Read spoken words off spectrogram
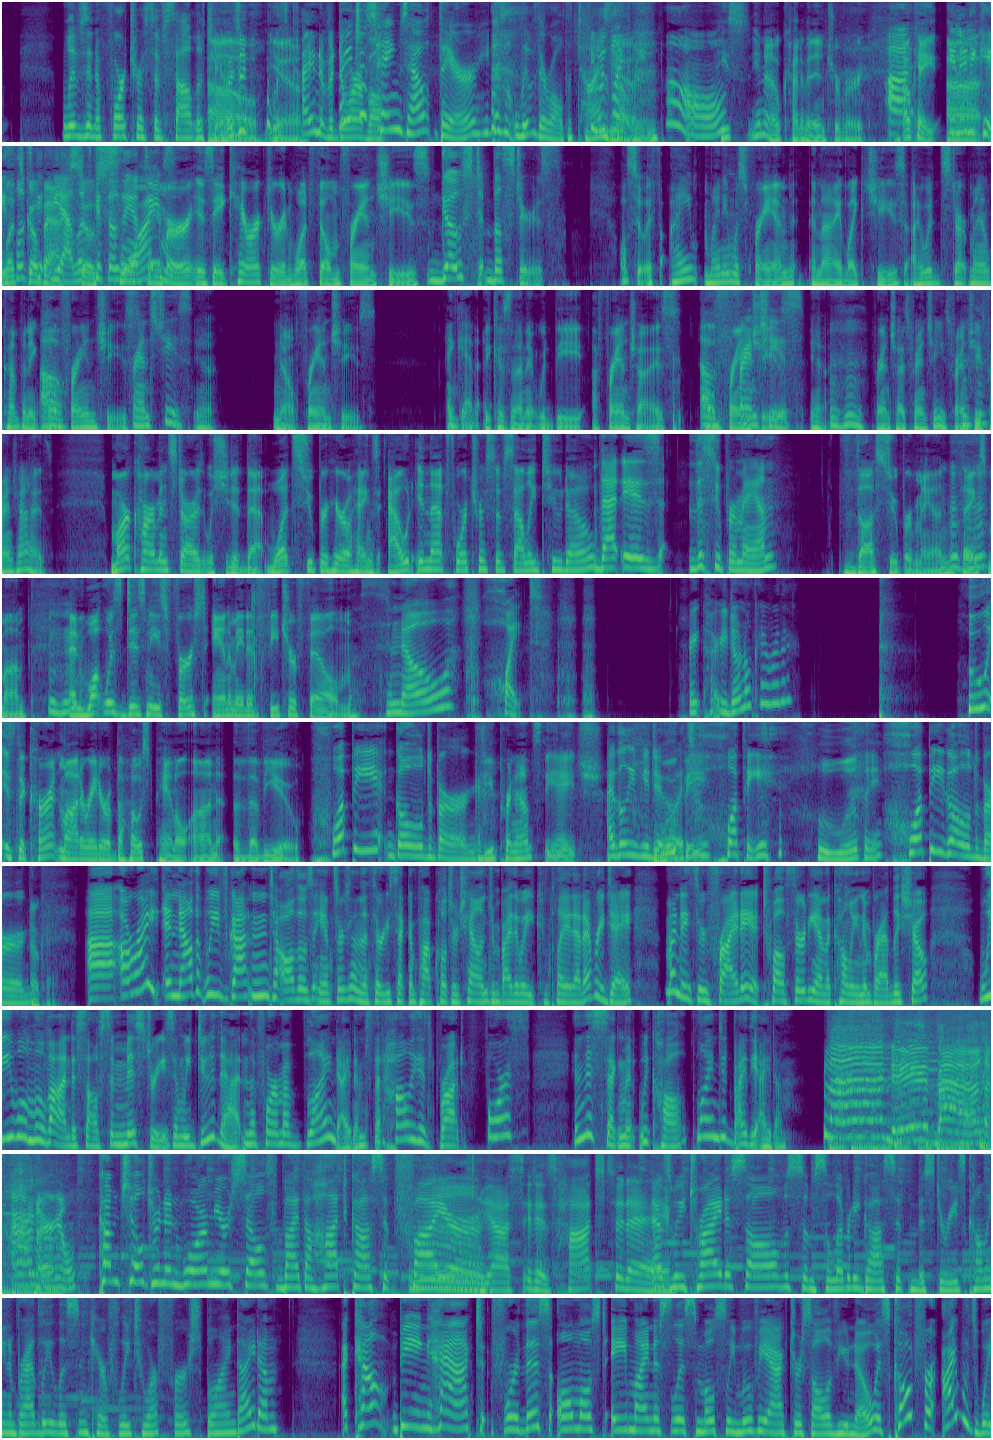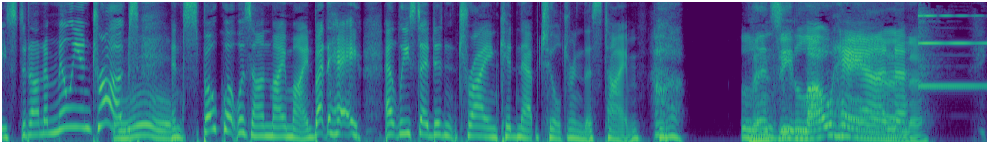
lives in a fortress of solitude. Oh, it was yeah. kind of He adorable. just hangs out there. He doesn't live there all the time. he was like, Colleen. oh, He's, you know, kind of an introvert. Uh, okay. in any uh, case, let's, let's go get- back. yeah, let's so get those answers. Slimer is a character in what film franchise? Ghostbusters. Also, if I my name was Fran and I like cheese, I would start my own company called Oh. Fran Cheese. Fran's cheese. Yeah. No, Fran Cheese. I get it. Because then it would be a franchise called Of Fran franchise. Cheese. Yeah. Mm-hmm. Franchise, franchise, franchise, mm-hmm. franchise. Mark Harmon stars, well, she did that. What superhero hangs out in that fortress of Solitudo? That is the Superman. The Superman. Mm-hmm. Thanks, Mom. And what was Disney's first animated feature film? Snow White. Are, are you doing okay over there? Who is the current moderator of the host panel on The View? Whoopi Goldberg. Do you pronounce the H? I believe you do. Whoopi? It's Whoopi. Whoopi. Whoopi Goldberg. Okay. Uh, all right. And now that we've gotten to all those answers on the 30 second pop culture challenge, and by the way, you can play that every day, Monday through Friday at 1230 on the Colleen and Bradley show. We will move on to solve some mysteries, and we do that in the form of blind items that Holly has brought forth. In this segment, we call Blinded by the Item. Blinded by the item. Come, children, and warm yourself by the hot gossip fire. Mm, yes, it is hot today. As we try to solve some celebrity gossip mysteries, Colleen and Bradley listen carefully to our first blind item. Account being hacked for this almost A minus list, mostly movie actress, all of you know, is code for I was wasted on a million drugs and spoke what was on my mind. But hey, at least I didn't try and kidnap children this time. Lindsay Lohan.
